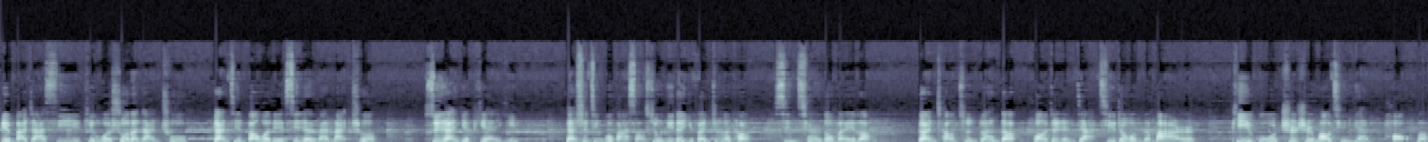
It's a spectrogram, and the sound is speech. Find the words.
边巴扎西听我说了难处，赶紧帮我联系人来买车，虽然也便宜，但是经过巴桑兄弟的一番折腾，心气儿都没了，肝肠寸断的望着人家骑着我们的马儿，屁股痴痴冒青烟跑了。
